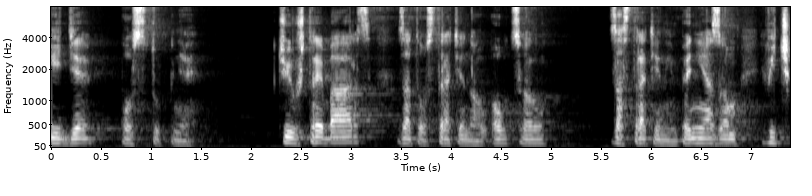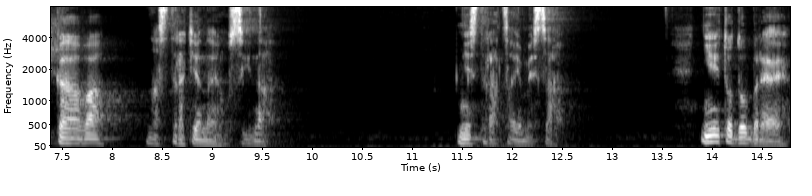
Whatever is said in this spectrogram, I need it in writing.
Ide postupne či už trebárs za tou stratenou ovcou, za strateným peniazom, vyčkáva na strateného syna. Nestrácajme sa. Nie je to dobré,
